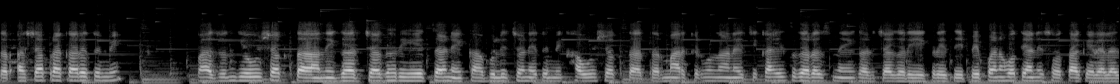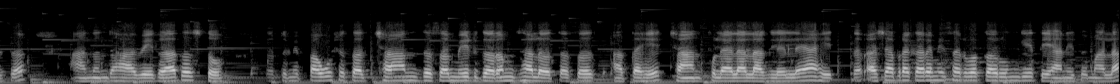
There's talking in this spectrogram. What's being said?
तर अशा प्रकारे तुम्ही भाजून घेऊ शकता आणि घरच्या घरी हे चणे काबुली चणे तुम्ही खाऊ शकता. तर मार्केटमधून आणायची काहीच गरज नाही. घरच्या घरी एक रेसिपी पण होते आणि स्वतः केलेल्याचा आनंद हा वेगळाच असतो. तर तुम्ही पाहू शकता छान जसं मीठ गरम झालं तसंच आता हे छान फुलायला लागलेले आहेत. तर अशा प्रकारे मी सर्व करून घेते आणि तुम्हाला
